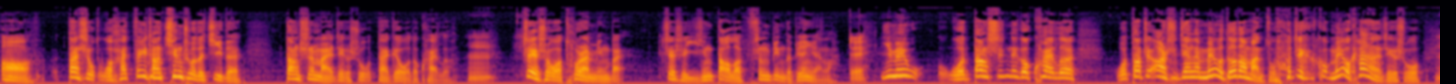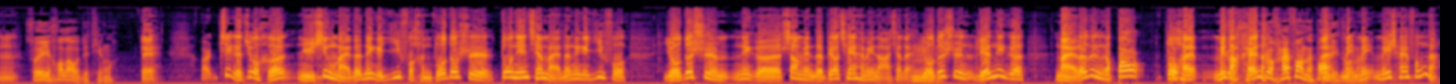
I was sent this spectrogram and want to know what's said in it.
哦。但是我还非常清楚地记得，当时买这个书带给我的快乐。嗯，这时候我突然明白，这是已经到了生病的边缘了。对，因为我当时那个快乐，我到这二十年来没有得到满足，这个没有看啊这个书。嗯，所以后来我就停了。对，而这个就和女性买的那个衣服很多都是多年前买的那个衣服，有的是那个上面的标签还没拿下来，有的是连那个买了的那个包都还没打开呢，就还放在包里头，没没没拆封呢。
